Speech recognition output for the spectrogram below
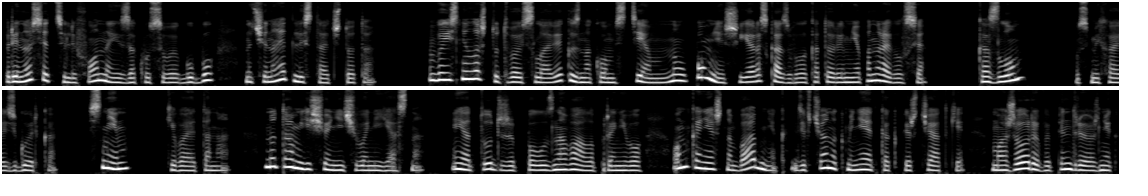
приносит телефон и, закусывая губу, начинает листать что-то. Выяснила, что твой Славик знаком с тем, ну, помнишь, я рассказывала, который мне понравился. «Козлом?» — усмехаюсь горько. «С ним», — кивает она. «Но там еще ничего не ясно. Я тут же поузнавала про него. Он, конечно, бабник, девчонок меняет как перчатки, мажор и выпендрёжник,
